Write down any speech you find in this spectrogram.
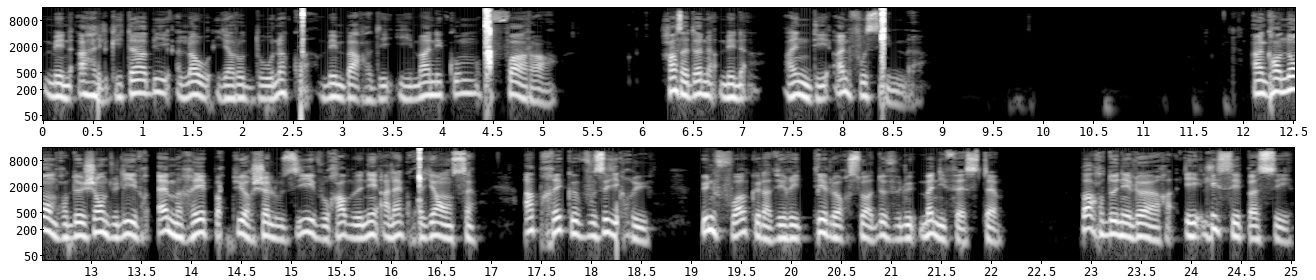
من أهل الكتاب لو يردونكم من بعد إيمانكم كفارا حسدا من عند أنفسهم Un grand nombre de gens du livre aimeraient par pure jalousie vous ramener à l'incroyance après que vous ayez cru, une fois que la vérité leur soit devenue manifeste. Pardonnez-leur et laissez passer,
